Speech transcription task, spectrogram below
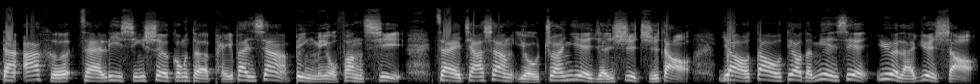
但阿和在立新社工的陪伴下，并没有放弃。再加上有专业人士指导，要倒掉的面线越来越少。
